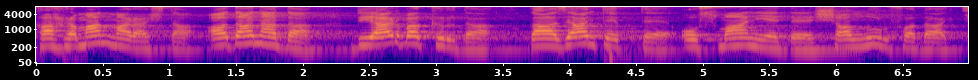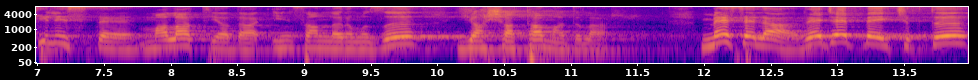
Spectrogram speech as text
Kahramanmaraş'ta, Adana'da, Diyarbakır'da, Gaziantep'te, Osmaniye'de, Şanlıurfa'da, Kilis'te, Malatya'da insanlarımızı yaşatamadılar. Mesela Recep Bey çıktı,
